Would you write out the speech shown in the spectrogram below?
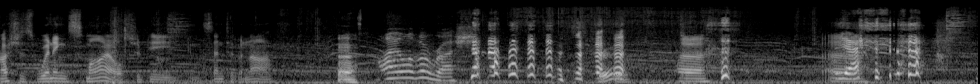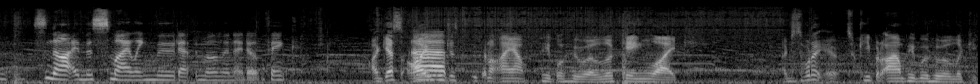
Rush's winning smile should be incentive enough. Smile of a rush. True. Uh, uh, yeah. it's not in the smiling mood at the moment, I don't think. I guess I Uh, will just keep an eye out for people who are looking like. I just want to keep an eye on people who are looking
